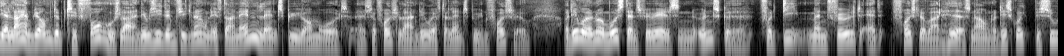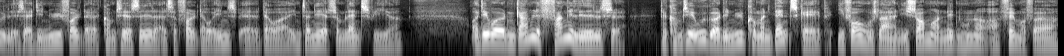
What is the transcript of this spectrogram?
Ja, lejren blev omdøbt til Forhuslejren. Det vil sige, at den fik navn efter en anden landsby i området. Altså Frøslejren, det var efter landsbyen Frøslev. Og det var jo noget, modstandsbevægelsen ønskede, fordi man følte, at Frøslev var et hedersnavn, og det skulle ikke besudles af de nye folk, der kom til at sidde der, altså folk, der var, inde, øh, der var interneret som landsviger. Og det var jo den gamle fangeledelse, der kom til at udgøre det nye kommandantskab i Forhuslejren i sommeren 1945.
